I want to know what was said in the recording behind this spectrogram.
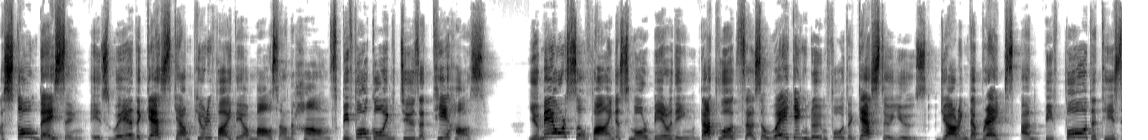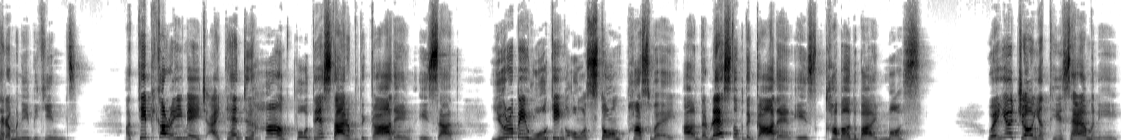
a stone basin is where the guests can purify their mouths and hands before going to the tea house. You may also find a small building that works as a waiting room for the guests to use during the breaks and before the tea ceremony begins. A typical image I tend to have for this style of the garden is that you'll be walking on a stone pathway and the rest of the garden is covered by moss. When you join a tea ceremony,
